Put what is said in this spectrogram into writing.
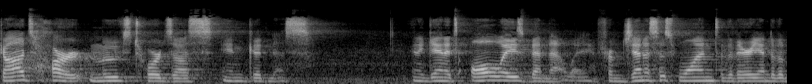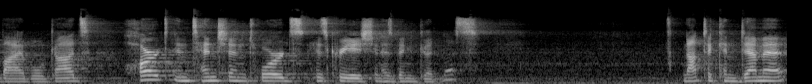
God's heart moves towards us in goodness. And again, it's always been that way. From Genesis 1 to the very end of the Bible, God's heart intention towards his creation has been goodness. Not to condemn it,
